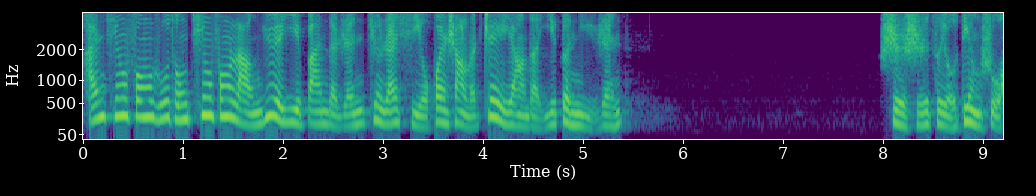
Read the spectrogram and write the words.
韩清风如同清风朗月一般的人，竟然喜欢上了这样的一个女人？事实自有定数，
